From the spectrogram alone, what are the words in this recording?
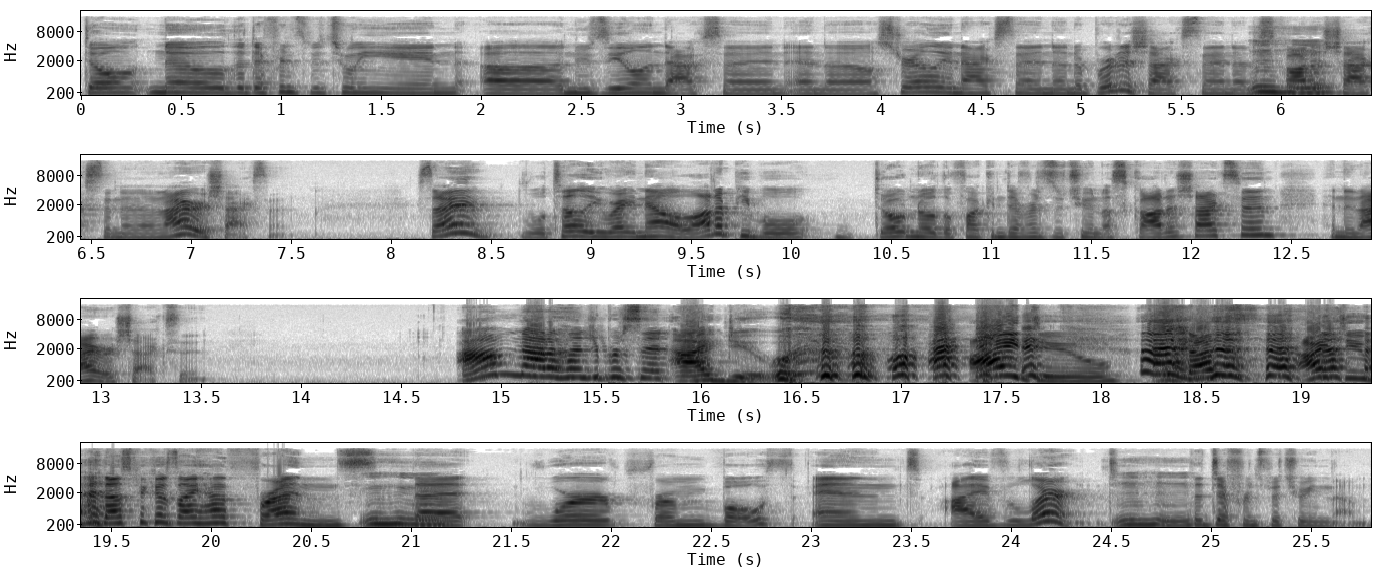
don't know the difference between a New Zealand accent and an Australian accent and a British accent and a mm-hmm. Scottish accent and an Irish accent. Because I will tell you right now, a lot of people don't know the fucking difference between a Scottish accent and an Irish accent. I'm not 100% I do. I do. I do, but that's because I have friends mm-hmm. that were from both and I've learned mm-hmm. the difference between them.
